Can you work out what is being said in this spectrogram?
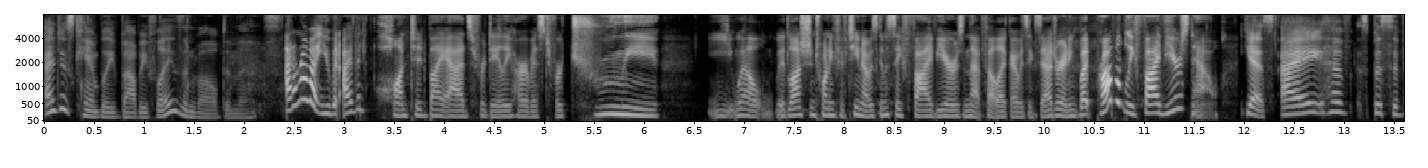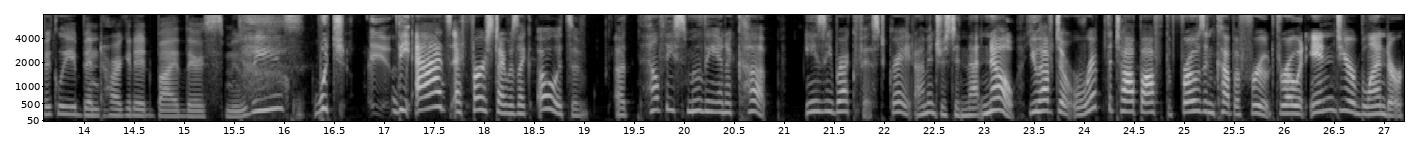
I just can't believe Bobby Flay is involved in this. I don't know about you, but I've been haunted by ads for Daily Harvest for truly well, it launched in 2015. I was going to say five years, and that felt like I was exaggerating, but probably five years now. Yes, I have specifically been targeted by their smoothies. Which eh, the ads at first, I was like, oh, it's a, a healthy smoothie in a cup. Easy breakfast. Great. I'm interested in that. No, you have to rip the top off the frozen cup of fruit, throw it into your blender,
